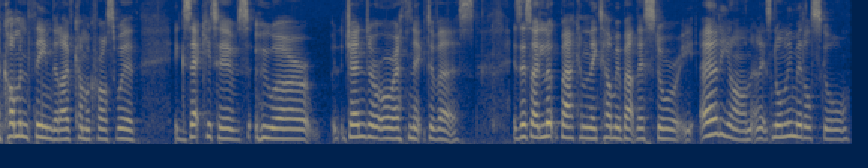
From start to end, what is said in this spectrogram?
a common theme that i've come across with executives who are gender or ethnic diverse is this i look back and they tell me about their story early on and it's normally middle school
